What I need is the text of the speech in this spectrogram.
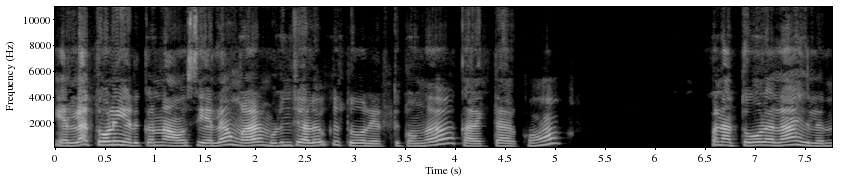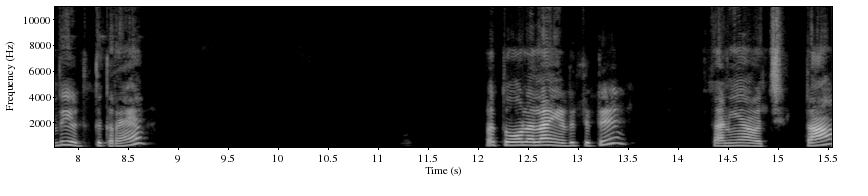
எல்லா தோலையும் எடுக்கணும்னு அவசியம் இல்லை. உங்களால் முடிஞ்ச அளவுக்கு தோல் எடுத்துக்கோங்க. கரெக்டாக இருக்கும். இப்போ நான் தோலெல்லாம் இதுலேருந்து எடுத்துக்கிறேன். இப்போ தோலெல்லாம் எடுத்துட்டு தனியாக வச்சுக்கிட்டான்.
